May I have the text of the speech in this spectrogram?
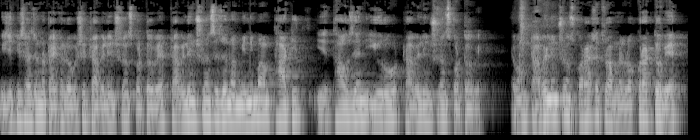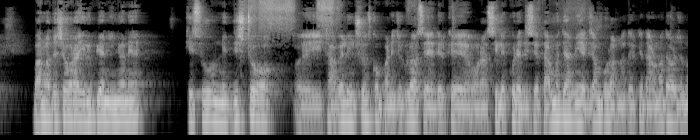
ভিজিট ভিসার জন্য ট্রাই করলে অবশ্যই ট্রাভেল ইন্স্যুরেন্স করতে হবে। ট্রাভেল ইন্স্যুরেন্সের জন্য minimum thirty thousand euro travel insurance করতে হবে। এবং ট্রাভেল ইন্স্যুরেন্স করার ক্ষেত্রে আপনার লক্ষ্য রাখতে হবে, বাংলাদেশে ওরা ইউরোপিয়ান ইউনিয়নে কিছু নির্দিষ্ট, এই ট্রাভেল ইন্স্যুরেন্স কোম্পানি যেগুলো আছে, এদেরকে ওরা সিলেক্ট করে দিছে। তার মধ্যে আমি এক্সাম্পল আপনাদেরকে ধারণা দেওয়ার জন্য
